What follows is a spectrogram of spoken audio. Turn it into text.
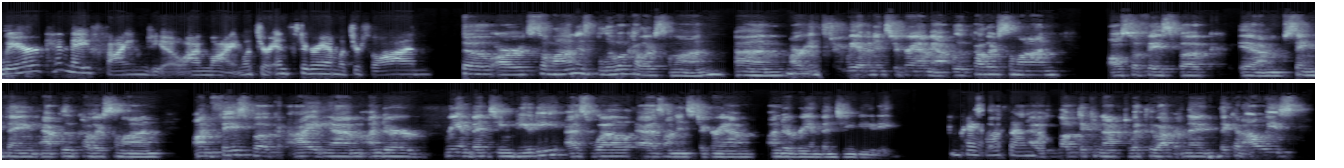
Where can they find you online? What's your Instagram? What's your salon? So our salon is Blu a Color Salon. Um, mm-hmm. Our Insta- we have an Instagram at Blu Color Salon, also Facebook um, same thing at Blu Color Salon. On Facebook, I am under Reinventing Beauty as well as on Instagram under Reinventing Beauty. Okay, so awesome. I would love to connect with whoever, and they, they can always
